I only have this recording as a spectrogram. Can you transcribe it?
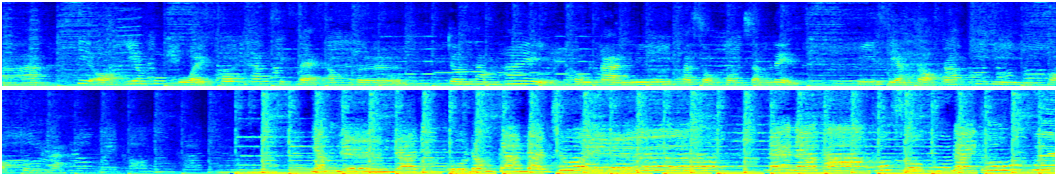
า ที่ออกเยี่ยมผู้ป่วยครบทั้ง 18 อำเภอ จนทำให้โครงการนี้ประสบผลสำเร็จ มีเสียงตอบรับที่ดีขอบคุณค่ะยังยืนหยัดอุดมการด้านช่วยเหลือแนะแนวทางทุกสุขในทุกเมื่อ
